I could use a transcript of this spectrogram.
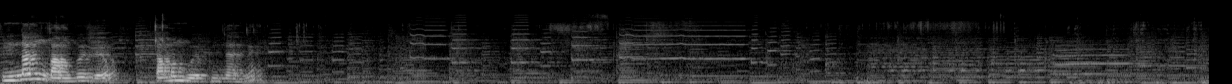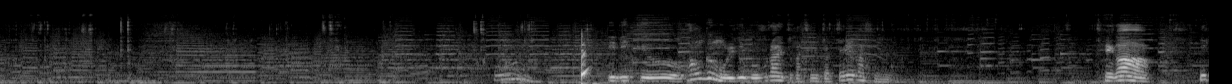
빛나는 거안 보이세요? 나만 보여 게? 음. BBQ 황금 올리브 후라이드가 진짜 제일 같아요. 제가 이,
